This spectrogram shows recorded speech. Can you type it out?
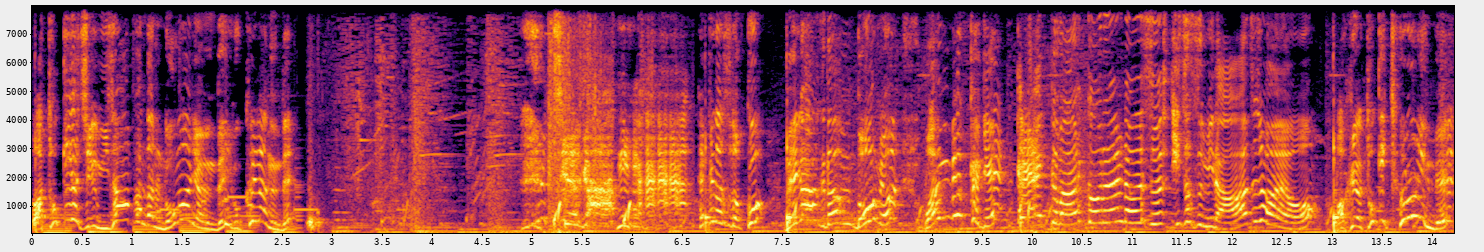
아 토끼가 지금 이상한 판단을 너무 많이 하는데? 이거 큰일 났는데? 지가 완벽하게 깔끔한 골을 넣을 수 있었습니다. 아주 좋아요. 아 그냥 토끼 트롤인데? 야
